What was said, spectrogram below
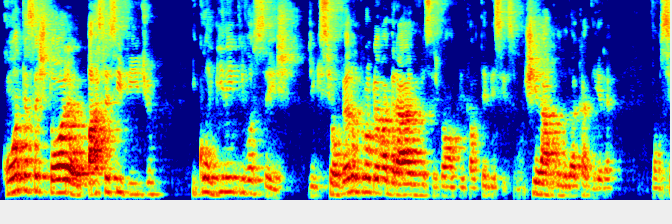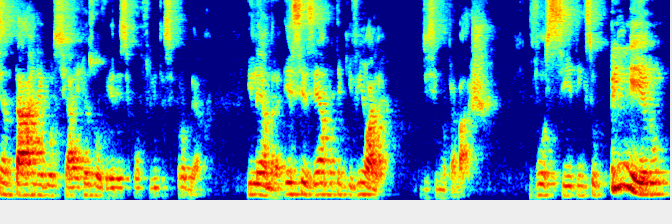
conta essa história ou passa esse vídeo e combina entre vocês de que se houver um problema grave, vocês vão aplicar o TBC, vocês vão tirar a bunda da cadeira, vão sentar, negociar e resolver esse conflito, esse problema. E lembra, esse exemplo tem que vir, olha, de cima para baixo. Você tem que ser o primeiro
